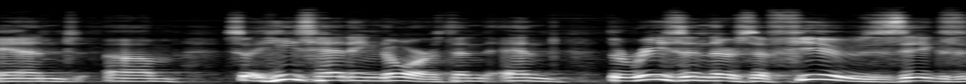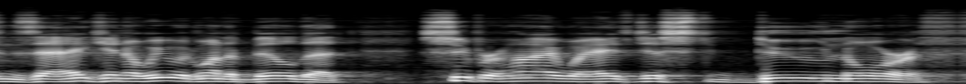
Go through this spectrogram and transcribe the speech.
And um, so he's heading north. And, and the reason there's a few zigs and zags, you know, we would want to build a super highway, it's just due north,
